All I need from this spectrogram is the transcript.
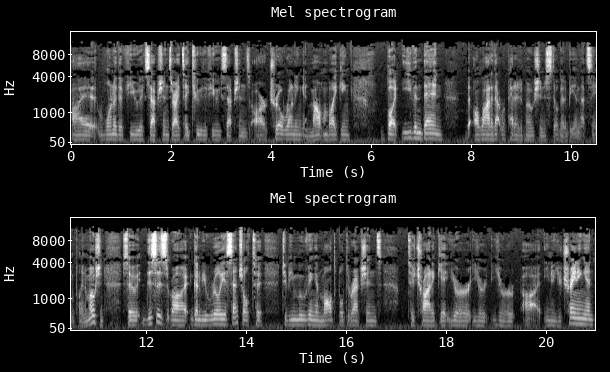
Uh, one of the few exceptions, or I'd say two of the few exceptions, are trail running and mountain biking. But even then, a lot of that repetitive motion is still going to be in that same plane of motion. So this is uh, going to be really essential to to be moving in multiple directions to try to get your your your uh, you know your training in.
